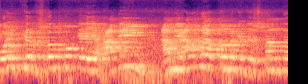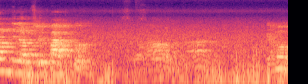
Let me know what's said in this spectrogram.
পরীক্ষার সম্পর্কে এই হালিম আমি আল্লাহ তোমাকে যে সন্তান দিলাম সে পাঠ করবে কেমন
